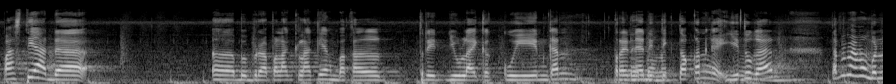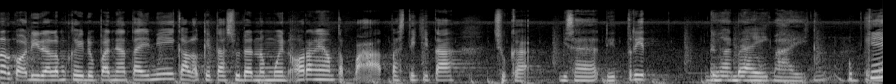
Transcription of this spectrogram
Pasti ada eh, beberapa laki-laki yang bakal treat you like a queen kan trennya di. TikTok kan kayak gitu kan. Tapi memang bener kok di dalam kehidupan nyata ini kalau kita sudah nemuin orang yang tepat pasti kita juga bisa di treat dengan Dengan baik. baik. Oke.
